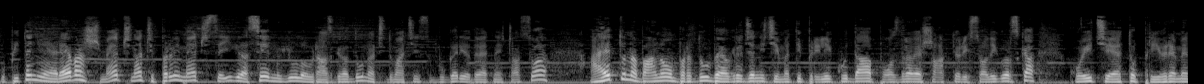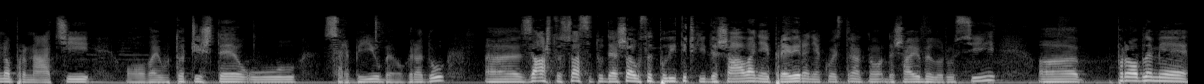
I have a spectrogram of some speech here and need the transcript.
U pitanju je revanš meč, znači prvi meč se igra 7. jula u Razgradu, znači domaćini su Bugari od 19 časova, a eto na Banovom brdu Beograđani će imati priliku da pozdrave Šaktor i Soligorska, koji će eto privremeno pronaći ovaj utočište u Srbiji, u Beogradu. E, zašto, šta se tu dešava usled političkih dešavanja i previranja koje se trenutno dešavaju u Belorusiji? E, problem je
